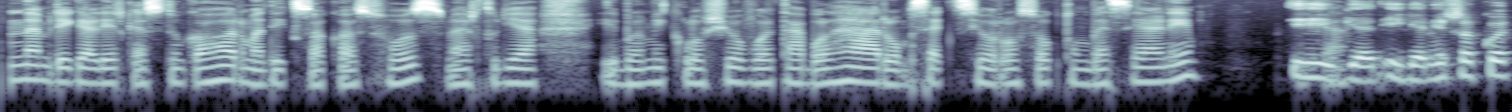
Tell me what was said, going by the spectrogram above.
Nemrég elérkeztünk a harmadik szakaszhoz, mert ugye Iből Miklós jóvoltából három szekcióról szoktunk beszélni. Igen, igen, igen, és akkor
